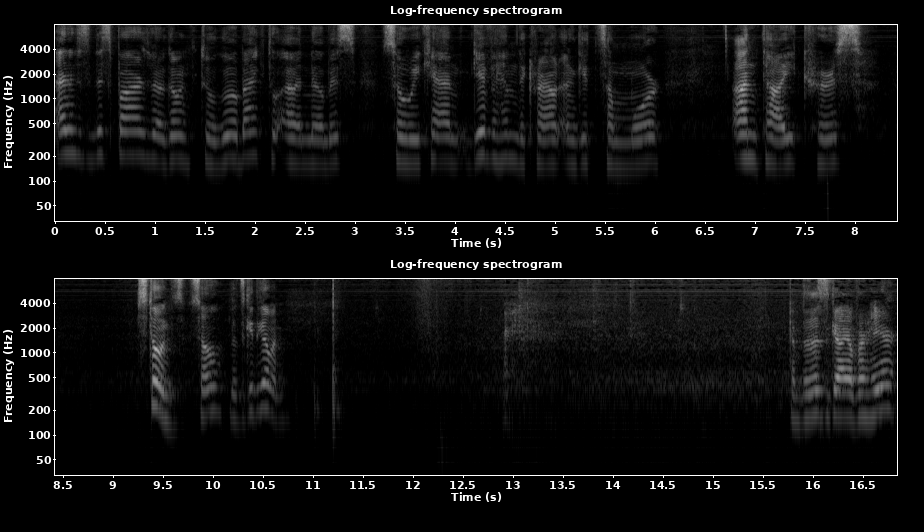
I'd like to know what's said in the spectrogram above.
and in this, this part, we are going to go back to Anubis so we can give him the crown and get some more anti-curse stones. So let's get going. Come to this guy over here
